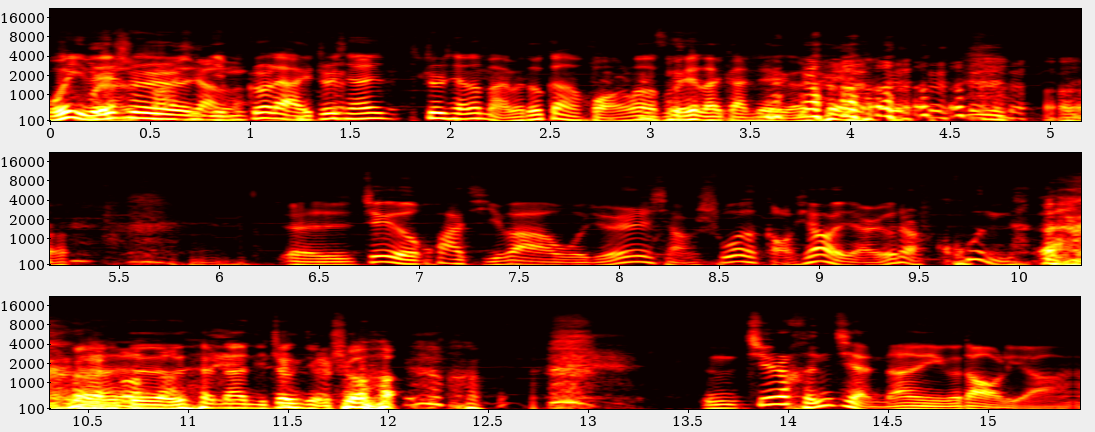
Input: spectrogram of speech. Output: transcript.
我以为是你们哥俩之前之前的买卖都干黄了，所以来干这个，是吧？嗯，呃，这个话题吧，我觉得想说的搞笑一点有点困难。对对对，那你正经说吧。嗯，其实很简单一个道理啊，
